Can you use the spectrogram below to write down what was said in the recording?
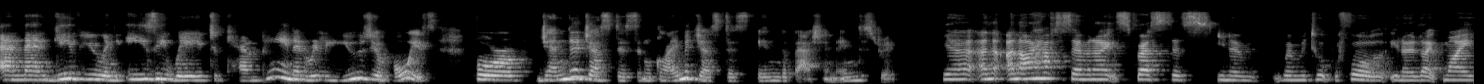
and then give you an easy way to campaign and really use your voice for gender justice and climate justice in the fashion industry. Yeah and and i have to say when i expressed this you know when we talked before you know like my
